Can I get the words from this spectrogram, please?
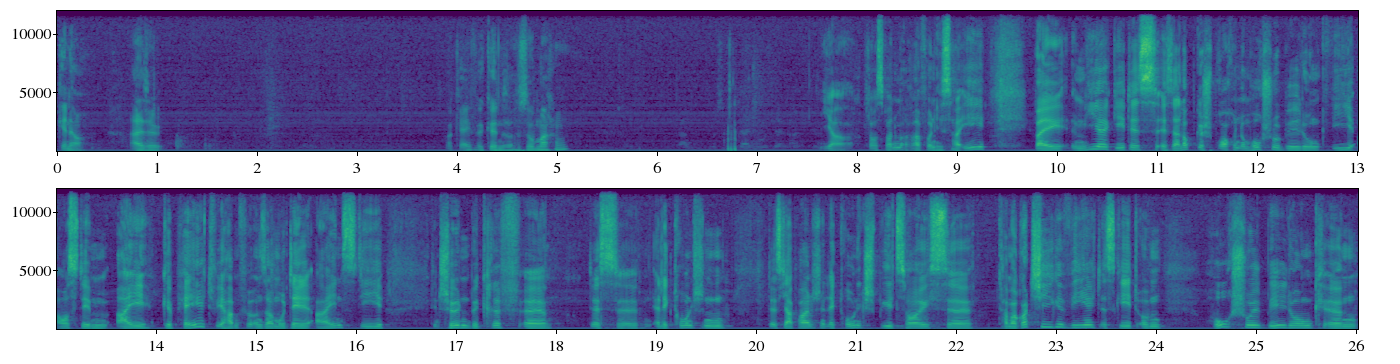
genau, also, okay, wir können es auch so machen. Ja, Klaus Wannemacher von HISAE. Bei mir geht es äh, salopp gesprochen um Hochschulbildung wie aus dem Ei gepellt. Wir haben für unser Modell 1 die, den schönen Begriff äh, des äh, elektronischen, des japanischen Elektronikspielzeugs äh, Tamagotchi gewählt. Es geht um Hochschulbildung, ähm,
